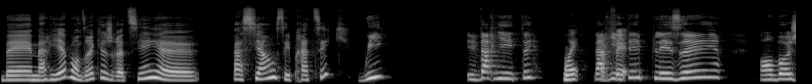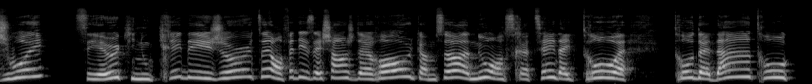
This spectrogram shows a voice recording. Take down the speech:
Ben, Marie-Ève, on dirait que je retiens euh, patience et pratique. Oui. Et variété. Oui. Variété, plaisir. On va jouer. C'est eux qui nous créent des jeux. Tu sais, on fait des échanges de rôles comme ça. Nous, on se retient d'être trop, euh, trop dedans, trop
